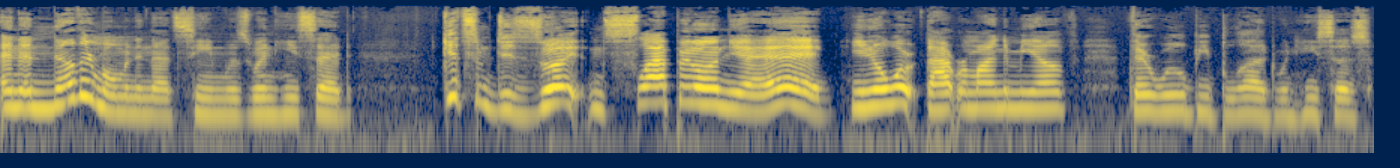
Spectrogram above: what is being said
And another moment in that scene was when he said, Get some dessert and slap it on your head. You know what that reminded me of? There will be blood when he says,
